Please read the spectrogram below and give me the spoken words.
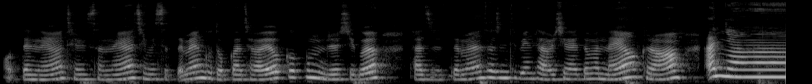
어땠나요? 재밌었나요? 재밌었다면 구독과 좋아요 꾹꾹 누르시고요. 다 좋다면 사진TV는 다음 시간에 또 만나요. 그럼 안녕.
